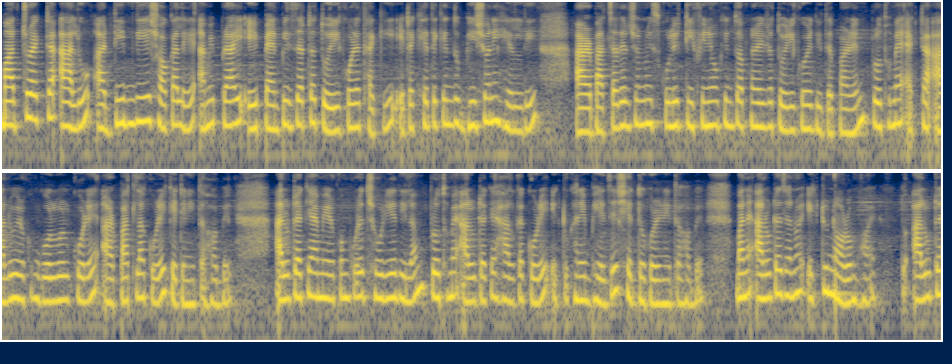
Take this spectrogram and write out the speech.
মাত্র একটা আলু আর ডিম দিয়ে সকালে আমি প্রায় এই প্যান পিৎজাটা তৈরি করে থাকি। এটা খেতে কিন্তু ভীষণই হেলদি। আর বাচ্চাদের জন্য স্কুলের টিফিনেও কিন্তু আপনারা এটা তৈরি করে দিতে পারেন। প্রথমে একটা আলু এরকম গোল গোল করে আর পাতলা করে কেটে নিতে হবে। আলুটাকে আমি এরকম করে ছড়িয়ে দিলাম। প্রথমে আলুটাকে হালকা করে একটুখানি ভেজে সেদ্ধ করে নিতে হবে। মানে আলুটা যেন একটু নরম হয়। তো আলুটা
